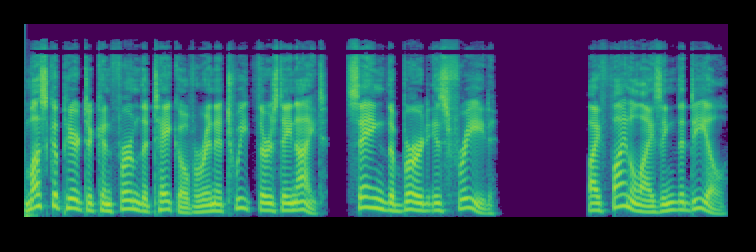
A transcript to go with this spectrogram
Musk appeared to confirm the takeover in a tweet Thursday night, saying the bird is freed. By finalizing the deal,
